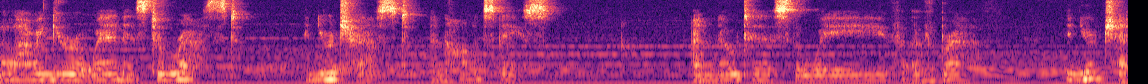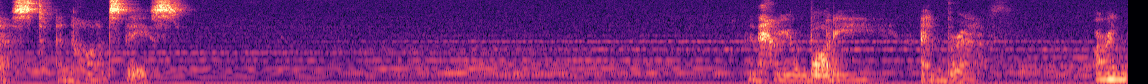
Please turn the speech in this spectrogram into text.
Allowing your awareness to rest in your chest and heart space and notice the wave of breath in your chest and heart space. And how your body and breath are in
